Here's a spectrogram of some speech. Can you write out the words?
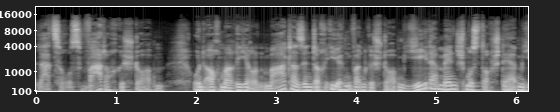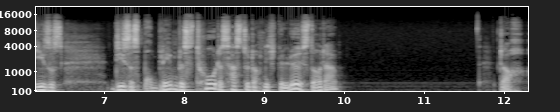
Lazarus war doch gestorben. Und auch Maria und Martha sind doch irgendwann gestorben. Jeder Mensch muss doch sterben. Jesus, dieses Problem des Todes hast du doch nicht gelöst, oder? Doch.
